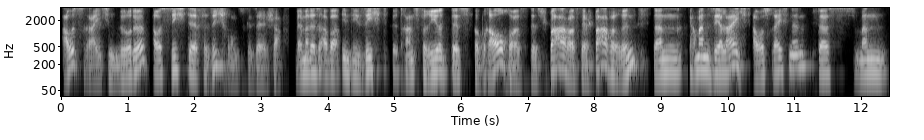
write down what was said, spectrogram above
ausreichen würde aus Sicht der Versicherungsgesellschaft. Wenn man das aber in die Sicht transferiert des Verbrauchers, des Sparers, der Sparerin, dann kann man sehr leicht ausrechnen, dass man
